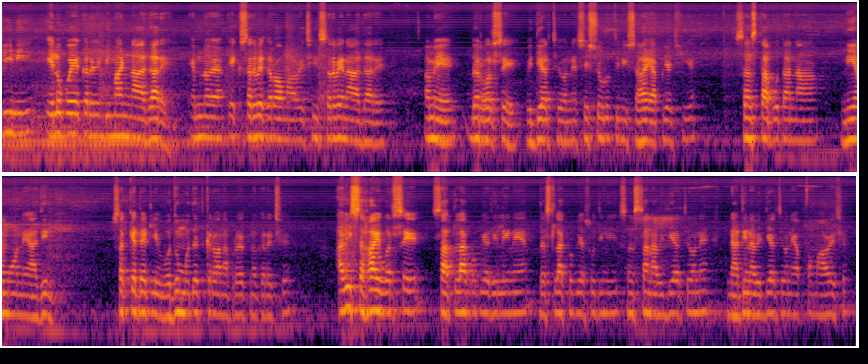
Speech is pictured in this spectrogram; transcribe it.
ફીની એ લોકોએ કરેલી ડિમાન્ડના આધારે એમનો એક સર્વે કરવામાં આવે છે. સર્વેના આધારે અમે દર વર્ષે વિદ્યાર્થીઓને શિષ્યવૃત્તિની સહાય આપીએ છીએ. સંસ્થા પોતાના નિયમોને આધીન શક્ય તેટલી વધુ મદદ કરવાના પ્રયત્ન કરે છે. આવી સહાય વર્ષે સાત લાખ રૂપિયાથી લઈને દસ લાખ રૂપિયા સુધીની સંસ્થાના વિદ્યાર્થીઓને, જ્ઞાતિના વિદ્યાર્થીઓને આપવામાં આવે છે.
